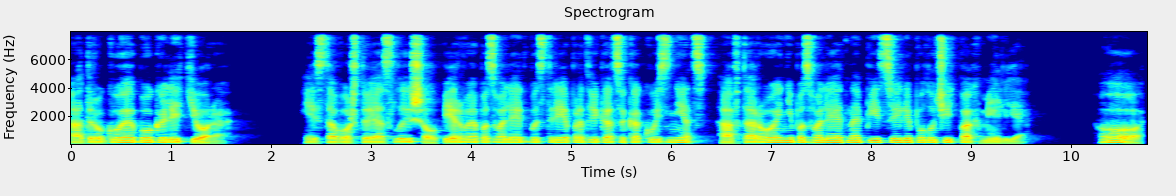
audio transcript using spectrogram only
а другое бога ликера. Из того, что я слышал, первое позволяет быстрее продвигаться как кузнец, а второе не позволяет напиться или получить похмелье. О,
